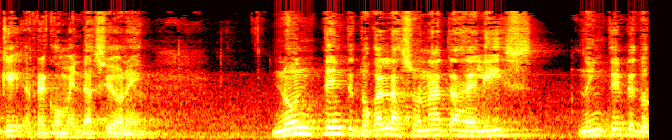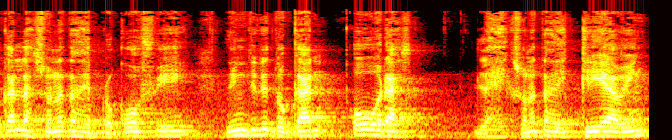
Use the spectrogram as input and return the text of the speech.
que recomendaciones. No intente tocar las sonatas de Liszt, no intente tocar las sonatas de Prokofiev, no intente tocar obras las sonatas de Scriabin,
